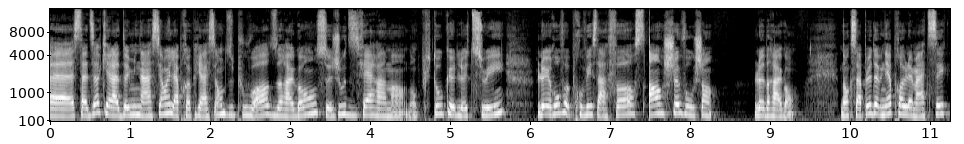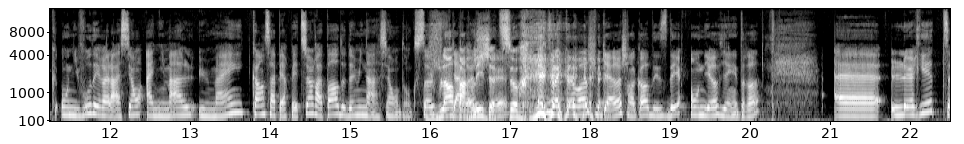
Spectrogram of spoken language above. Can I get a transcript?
Euh, C'est-à-dire que la domination et l'appropriation du pouvoir du dragon se jouent différemment. Donc, plutôt que de le tuer, le héros va prouver sa force en chevauchant le dragon. Donc, ça peut devenir problématique au niveau des relations animales-humains quand ça perpétue un rapport de domination. Donc, ça, Je je voulais en parler de ça. euh, Exactement, je vous garoche encore des idées. On y reviendra. Euh, le rite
